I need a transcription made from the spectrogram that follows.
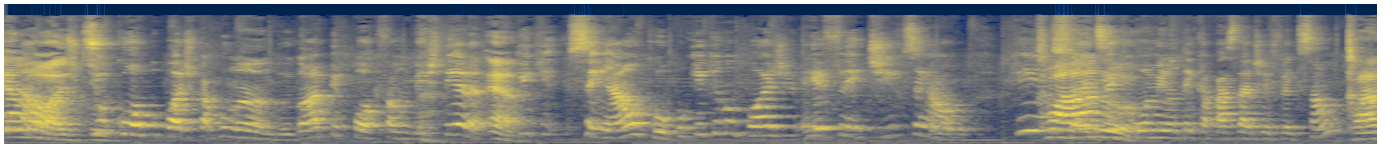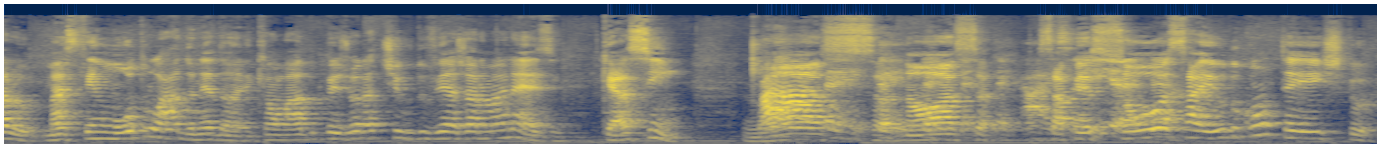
É não? lógico. Se o corpo pode ficar pulando, igual a pipoca falando besteira, É. por que que- sem álcool, por que, que não pode refletir sem álcool? Que isso? Claro. Quer dizer que o homem não tem capacidade de reflexão? Claro, mas tem um outro lado, né, Dani? Que é um lado pejorativo do viajar na maionese. Que é assim. Ah, Nossa, tem, tem, nossa, tem. Ah, essa aí pessoa é- é. saiu do contexto,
